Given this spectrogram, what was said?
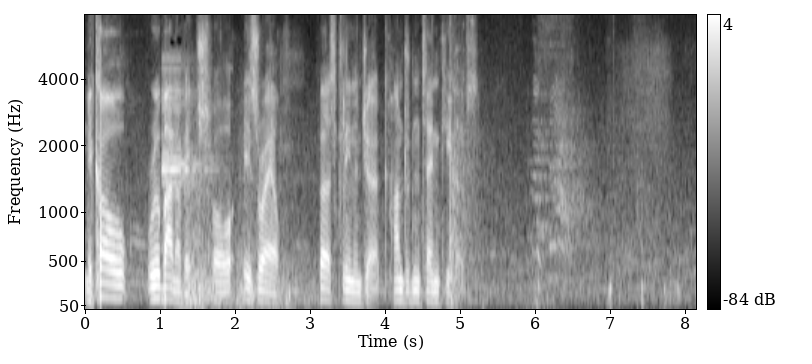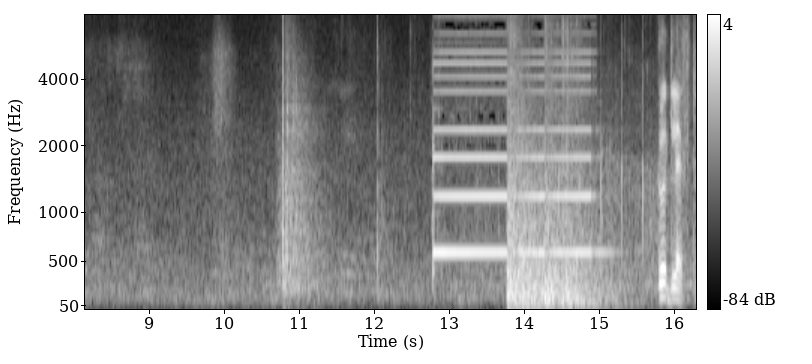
Nicole Rubanovich for Israel. First clean and jerk, 110 kilos. Good lift,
